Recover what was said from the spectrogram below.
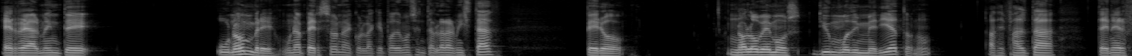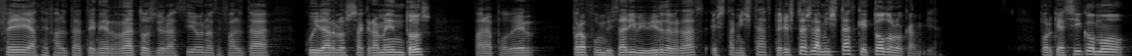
es realmente un hombre, una persona con la que podemos entablar amistad, pero no lo vemos de un modo inmediato, ¿no? Hace falta tener fe, hace falta tener ratos de oración, hace falta cuidar los sacramentos para poder profundizar y vivir de verdad esta amistad. Pero esta es la amistad que todo lo cambia. Porque así como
